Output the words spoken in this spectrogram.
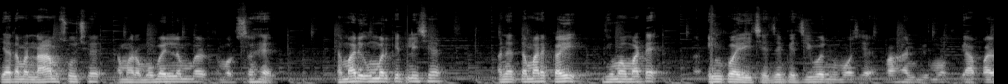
જ્યાં તમારું નામ શું છે, તમારો મોબાઈલ નંબર તમારું શહેર, તમારી ઉંમર કેટલી છે અને તમારે કઈ વીમા માટે ઇન્ક્વાયરી છે. જેમ કે જીવન વીમો છે, વાહન વીમો, વ્યાપાર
